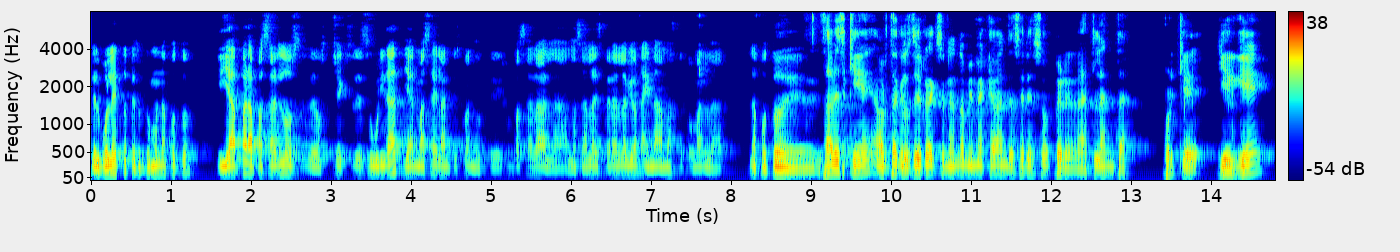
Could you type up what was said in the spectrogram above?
del boleto te tome una foto y ya para pasar los, los checks de seguridad, ya más adelante es cuando te dejan pasar a la, la sala de espera del avión, ahí nada más te toman la, la foto de... ¿Sabes qué? Ahorita que lo estoy reaccionando, a mí me acaban de hacer eso, pero en Atlanta. Porque llegué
